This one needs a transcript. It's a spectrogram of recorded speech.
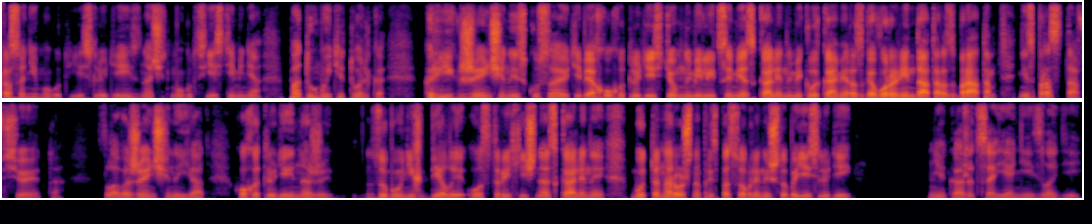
Раз они могут есть людей, значит могут съесть и меня. Подумайте только. Крик женщины «Искусаю тебя!» Хохот людей с темными лицами и оскаленными клыками. Разговор арендатора с братом. Неспроста все это. Слова женщины — яд. Хохот людей — ножи. Зубы у них белые, острые, хищно оскаленные, будто нарочно приспособленные, чтобы есть людей. Мне кажется, я не злодей.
